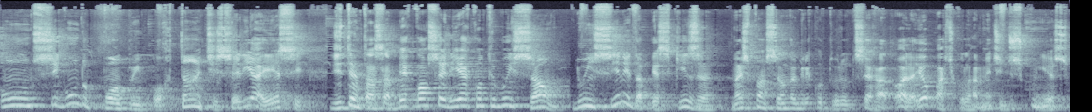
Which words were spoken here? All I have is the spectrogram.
Um segundo ponto importante seria esse de tentar saber qual seria a contribuição do ensino e da pesquisa na expansão da agricultura do Cerrado. Olha, eu particularmente desconheço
